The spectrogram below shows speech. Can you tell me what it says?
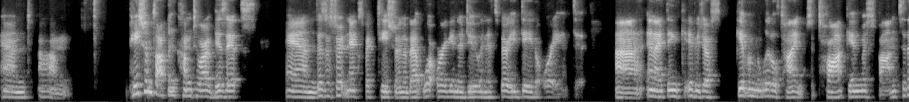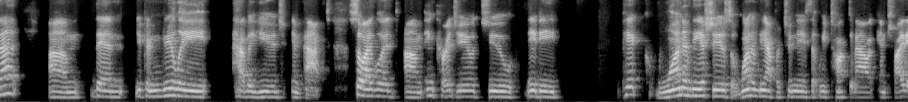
and um, patients often come to our visits, and there's a certain expectation about what we're going to do, and it's very data oriented. Uh, and I think if you just give them a little time to talk and respond to that, um, then you can really have a huge impact. So I would um, encourage you to maybe pick one of the issues or one of the opportunities that we talked about and try to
